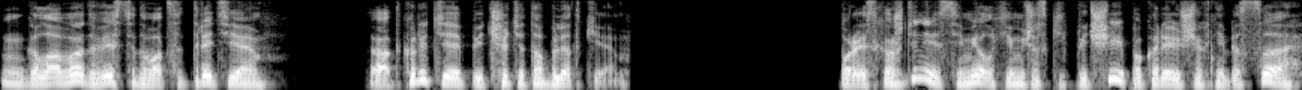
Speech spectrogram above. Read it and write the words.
Глава 223. Открытие печати таблетки. Происхождение семи алхимических печей, покоряющих небеса,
